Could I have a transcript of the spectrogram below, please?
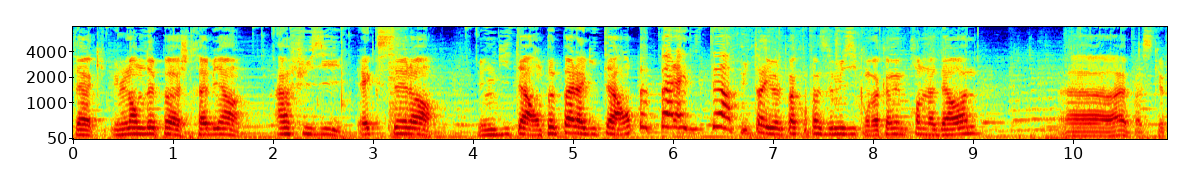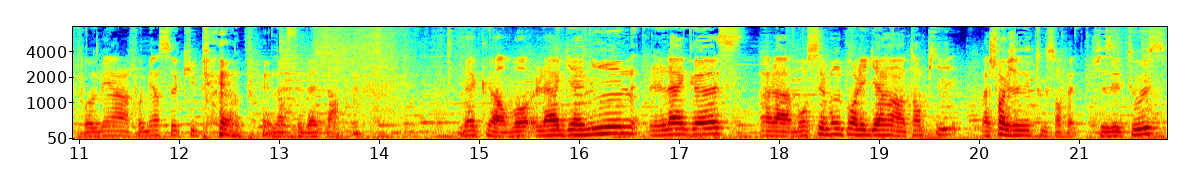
Tac, une lampe de poche, très bien. Un fusil, excellent. Une guitare, on peut pas la guitare, on peut pas la guitare Putain, ils veulent pas qu'on fasse de musique, on va quand même prendre la daronne. Euh, ouais, parce qu'il faut bien, faut s'occuper un peu, là, c'est bâtard. D'accord, bon, la gamine, la gosse, voilà, bon, c'est bon pour les gamins, tant pis. Bah, je crois que je les ai tous, en fait. Je les ai tous.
